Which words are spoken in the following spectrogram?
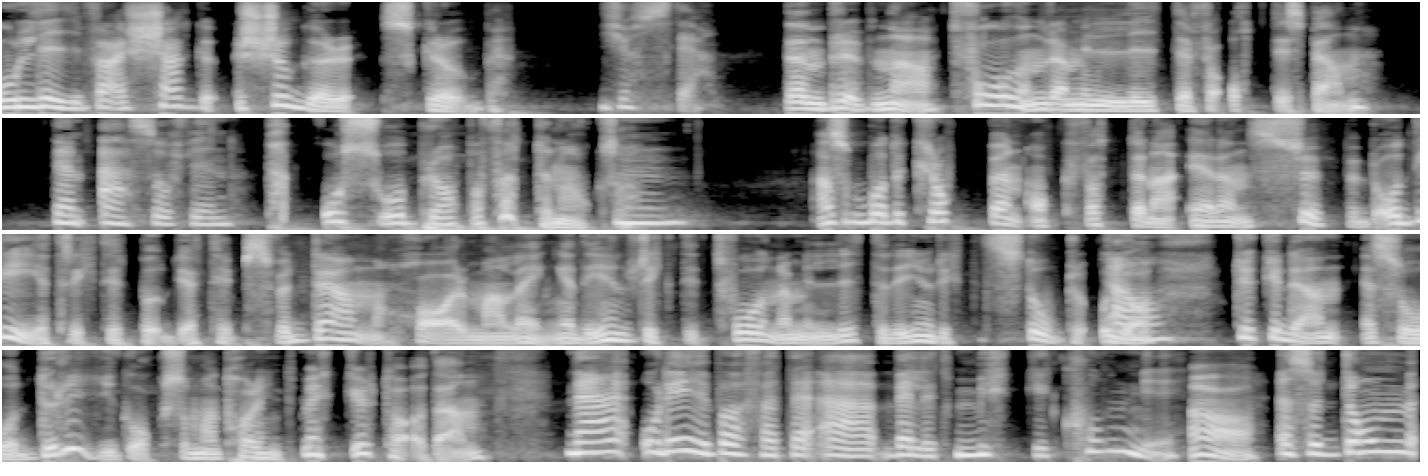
Oliva sugar Scrub, Just det. Den bruna, 200 ml för 80 spänn. Den är så fin. Och så bra på fötterna också. Mm. Alltså både kroppen och fötterna är den superbra. Och det är ett riktigt budgettips för den har man länge. Det är en riktigt 200 ml, det är ju en riktigt stor. Och jag Ja. tycker den är så dryg också, man tar inte mycket av den. Nej, och det är ju bara för att det är väldigt mycket korn i. Ja, Alltså de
